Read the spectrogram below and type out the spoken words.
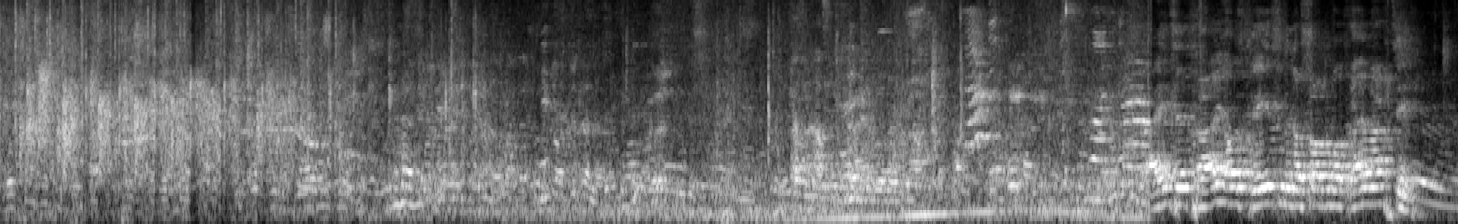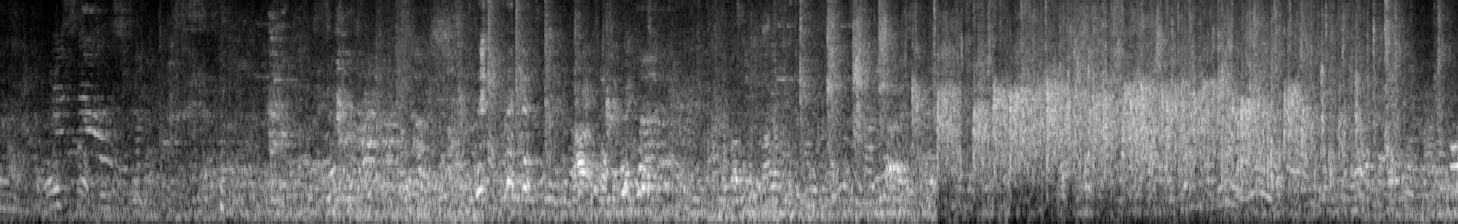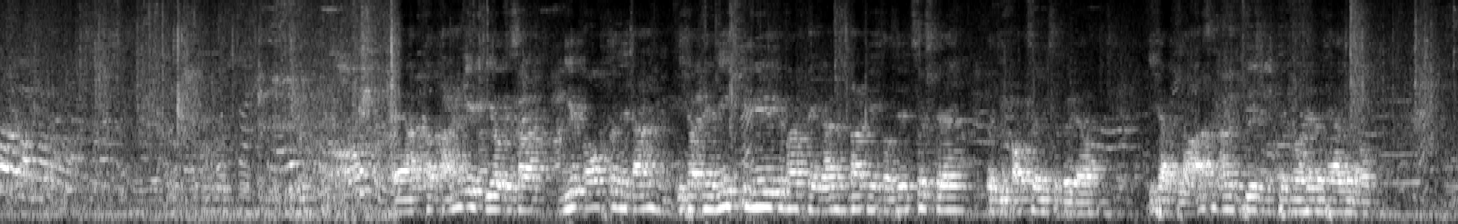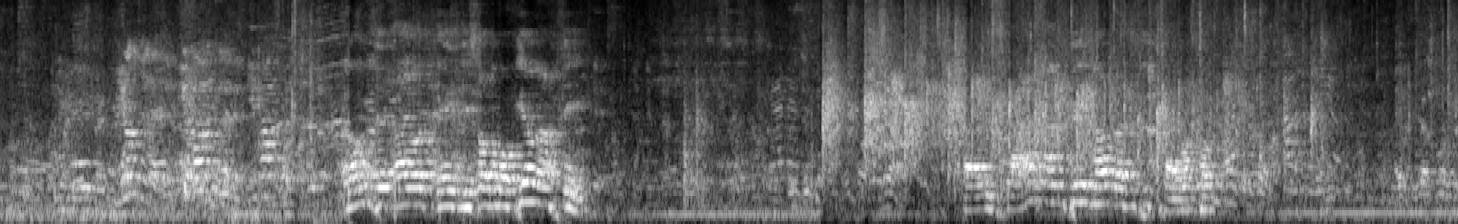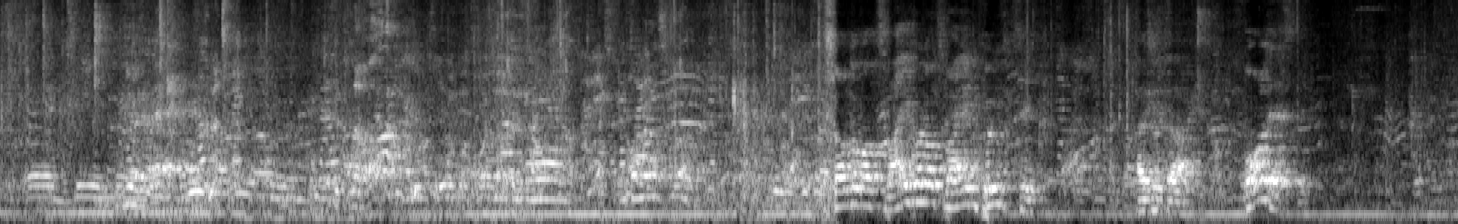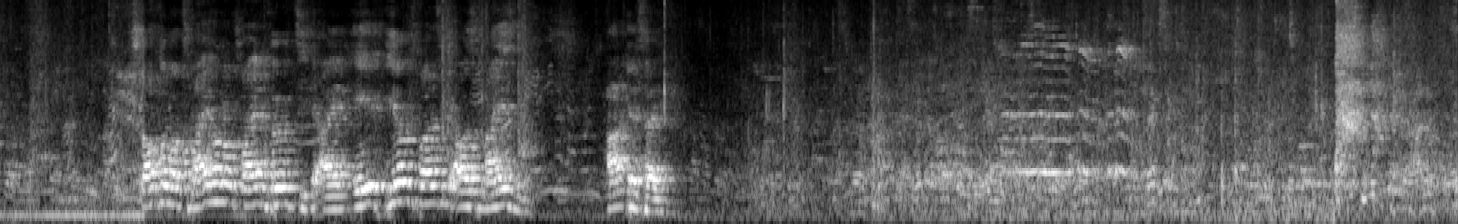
Einzel 3 aus Dresden mit der Startnummer 83. Er verdankt dir gesagt, mir braucht er nicht danken. Ich habe mir nicht die Mühe gemacht, den ganzen Tag mich dort hinzustellen und die Fahrzeuge zu bewerben. Ich habe Blasen an den Füßen, ich bin nur hin und her gelaufen. Sie drei aus Dresden, die Startnummer 84. Weil ich Blasen an den Füßen habe, dass ich die zweimal komme. Startnummer 252. Also der vorletzte. Startnummer 252, ein E24 aus Meißen. Hakenzeichen.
